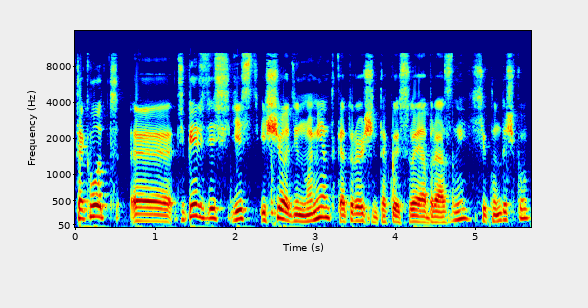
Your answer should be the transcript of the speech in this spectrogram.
Так вот, э, теперь здесь есть еще один момент, который очень такой своеобразный. Секундочку.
